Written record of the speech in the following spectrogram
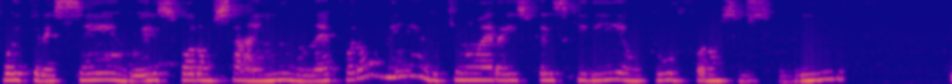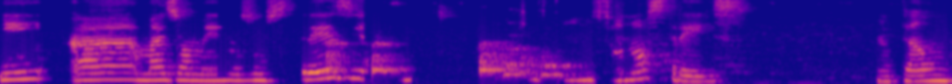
foi crescendo, eles foram saindo, né, foram vendo que não era isso que eles queriam, tudo, foram se descobrindo. E há mais ou menos uns 13 anos que somos só nós três. Então,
